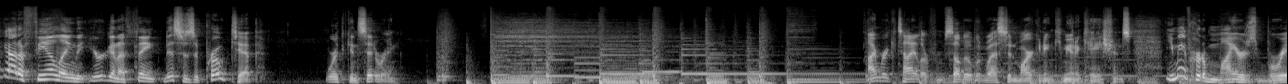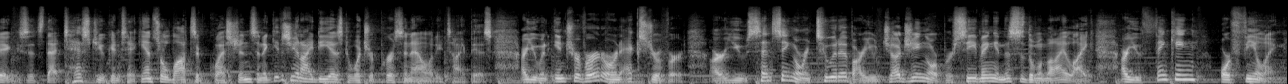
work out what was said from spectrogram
got a feeling that you're going to think this is a pro tip worth considering. I'm Rick Tyler from Sutherland Weston Marketing Communications. You may have heard of Myers Briggs. It's that test you can take, answer lots of questions, and it gives you an idea as to what your personality type is. Are you an introvert or an extrovert? Are you sensing or intuitive? Are you judging or perceiving? And this is the one that I like. Are you thinking or feeling?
